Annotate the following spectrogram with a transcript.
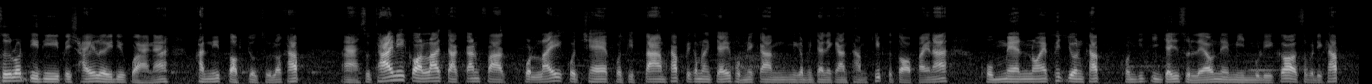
ซื้อรถดีๆ ไปใช้เลยดีกว่านะ คันนี้ตอบโจทย์สุดแล้วครับอ่าสุดท้ายนี้ก่อนลาจากการฝากกดไลค์ กดแชร์ กดติดตามครับ เป็นกำลังใจให้ผมในการมีกำลังใจในการทำคลิปต่อๆไปนะ ผมแมนน้อยเพชรยนต์ครับ คนที่จริงใจที่สุดแล้วในมีนบุรีก็สวัสดีครับ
